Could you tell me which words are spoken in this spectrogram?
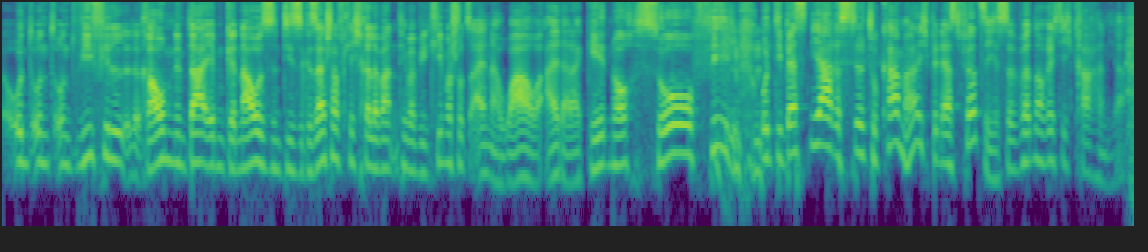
Und, und, und wie viel Raum nimmt da eben genau, sind diese gesellschaftlich relevanten Themen wie Klimaschutz ein? Na, wow, Alter, da geht noch so viel. und die besten Jahre still to come. Ich bin erst 40, es wird noch richtig krachen, ja.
